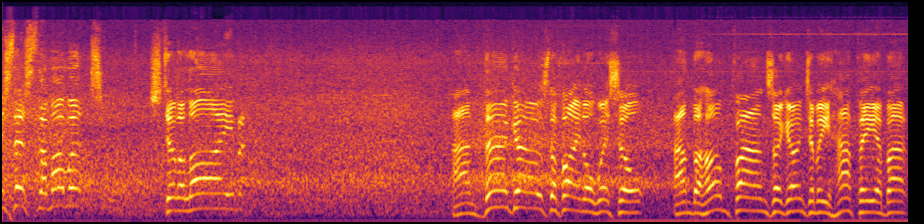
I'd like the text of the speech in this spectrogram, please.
Is this the moment? Still alive. And there goes the final whistle. And the home fans are going to be happy about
